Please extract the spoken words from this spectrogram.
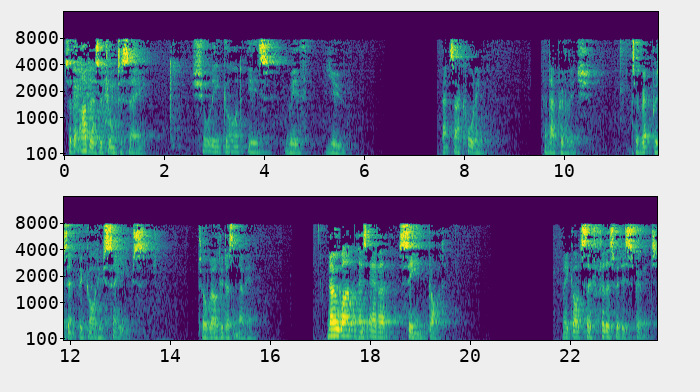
so that others are drawn to say, Surely God is with you. That's our calling and our privilege to represent the God who saves to a world who doesn't know him. No one has ever seen God. May God so fill us with His Spirit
